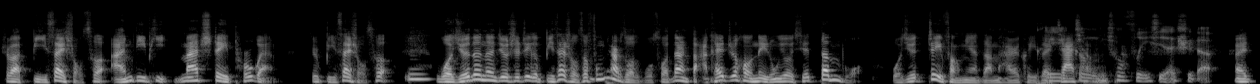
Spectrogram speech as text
是吧？比赛手册 MDP Match Day Program 就是比赛手册。嗯我觉得呢，就是这个比赛手册封面做的不错，但是打开之后内容有些单薄。我觉得这方面咱们还是可以再加强一下丰。富一些，是的，哎，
